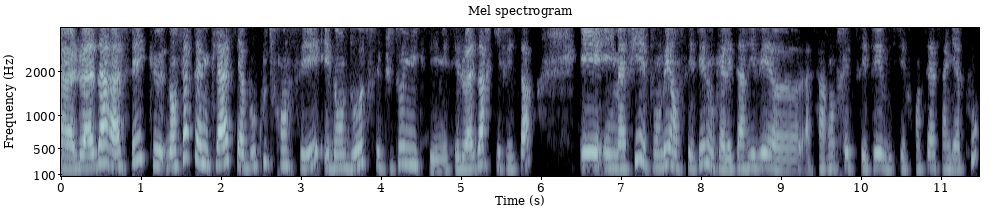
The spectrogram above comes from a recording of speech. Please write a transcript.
euh, le hasard a fait que dans certaines classes, il y a beaucoup de Français et dans d'autres, c'est plutôt mixé. Mais c'est le hasard qui fait ça. Et, ma fille est tombée en CP, donc elle est arrivée euh, à sa rentrée de CP au lycée français à Singapour.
